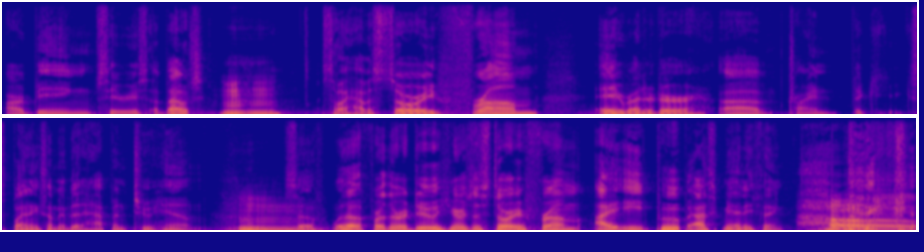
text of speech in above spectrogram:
are being serious about. Mm-hmm. So I have a story from a redditor uh, trying explaining something that happened to him. Hmm. So, without further ado, here's a story from I Eat Poop. Ask me anything. oh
